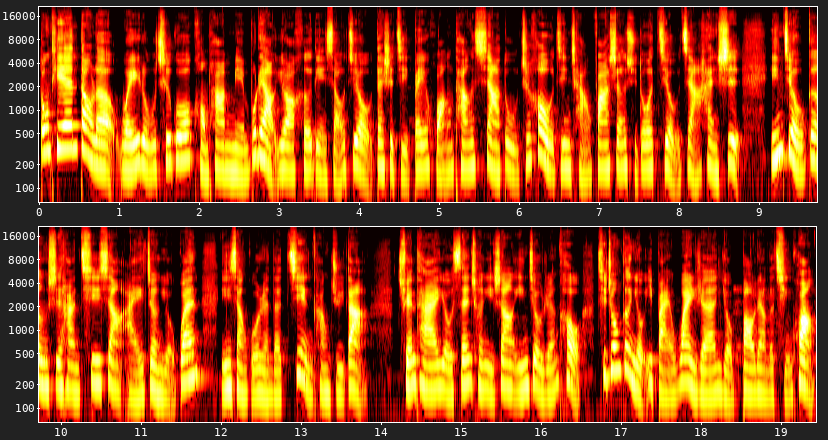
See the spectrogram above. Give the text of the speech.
冬天到了，围炉吃锅恐怕免不了又要喝点小酒。但是几杯黄汤下肚之后，经常发生许多酒驾憾事。饮酒更是和七项癌症有关，影响国人的健康巨大。全台有三成以上饮酒人口，其中更有一百万人有爆量的情况。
